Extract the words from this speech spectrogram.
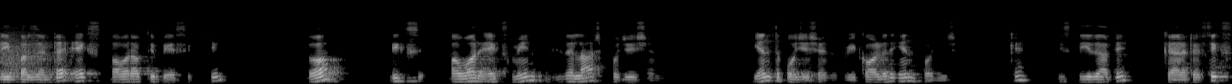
represent a x power of the base 16 so 6 power x means this is the last position. Nth position we call it the nth position. Okay? This, these are the characteristics.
